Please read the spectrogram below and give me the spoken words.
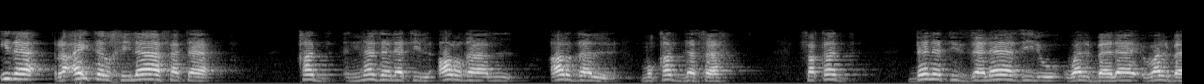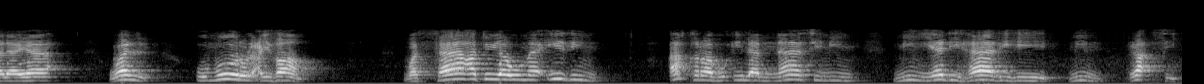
İza ra'aytel hilafete kad nezeletil ardal ardal mukaddese fakat دنت الزلازل والبلايا والأمور العظام وَالسَّاعَةُ يَوْمَئِذٍ أَقْرَبُ إِلَى النَّاسِ مِنْ, مِنْ يَدِ هَذِهِ مِنْ رَأْسِكَ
